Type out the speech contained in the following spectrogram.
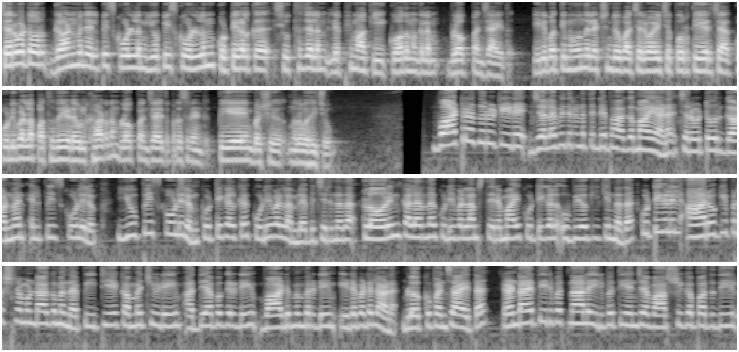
ചെറുവട്ടൂർ ഗവൺമെന്റ് എൽ പി സ്കൂളിലും യു പി സ്കൂളിലും കുട്ടികൾക്ക് ശുദ്ധജലം ലഭ്യമാക്കി കോതമംഗലം ബ്ലോക്ക് പഞ്ചായത്ത്. ഇരുപത്തിമൂന്ന് ലക്ഷം രൂപ ചെലവഴിച്ച് പൂർത്തീകരിച്ച കുടിവെള്ള പദ്ധതിയുടെ ഉദ്ഘാടനം block panchayat president P A M Basheer നിർവഹിച്ചു. വാട്ടർ അതോറിറ്റിയുടെ ജലവിതരണത്തിന്റെ ഭാഗമായാണ് ചെറുവട്ടൂർ ഗവൺമെന്റ് എൽ പി സ്കൂളിലും യു പി സ്കൂളിലും കുട്ടികൾക്ക് കുടിവെള്ളം ലഭിച്ചിരുന്നത്. ക്ലോറിൻ കലർന്ന കുടിവെള്ളം സ്ഥിരമായി കുട്ടികൾ ഉപയോഗിക്കുന്നത് കുട്ടികളിൽ ആരോഗ്യ പ്രശ്നമുണ്ടാകുമെന്ന് പി ടി എ കമ്മിറ്റിയുടെയും അധ്യാപകരുടെയും വാർഡ് മെമ്പറുടെയും ഇടപെടലാണ്. ബ്ലോക്ക് പഞ്ചായത്ത് രണ്ടായിരത്തി ഇരുപത്തിനാല് ഇരുപത്തിയഞ്ച് വാർഷിക പദ്ധതിയിൽ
